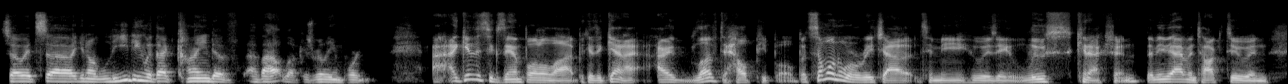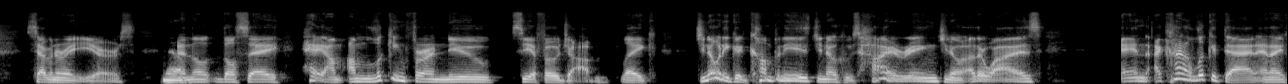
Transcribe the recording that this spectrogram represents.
So it's, uh, you know, leading with that kind of, of outlook is really important. I give this example a lot because again, I, I love to help people, but someone will reach out to me who is a loose connection that maybe I haven't talked to in seven or eight years. Yeah. And they'll they'll say, Hey, I'm I'm looking for a new CFO job. Like, do you know any good companies? Do you know who's hiring? Do you know otherwise? And I kind of look at that and I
